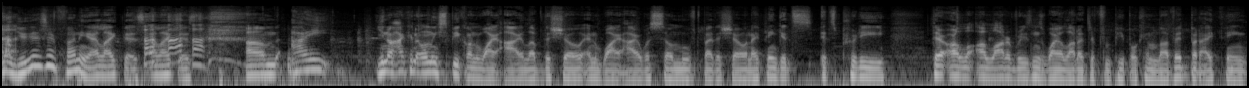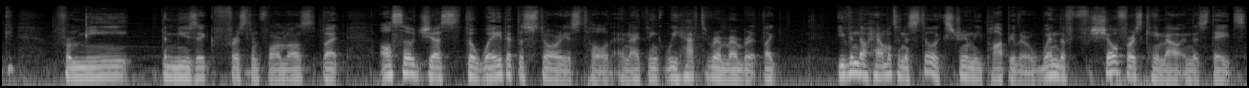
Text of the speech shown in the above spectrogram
Oh, you guys are funny. I like this. I like this. Um, I, you know, I can only speak on why I love the show and why I was so moved by the show, and I think it's it's pretty. There are a lot of reasons why a lot of different people can love it, but I think for me, the music first and foremost, but also just the way that the story is told, and I think we have to remember it. Like, even though Hamilton is still extremely popular, when the f- show first came out in the states.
